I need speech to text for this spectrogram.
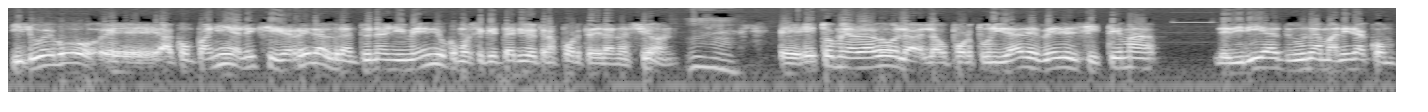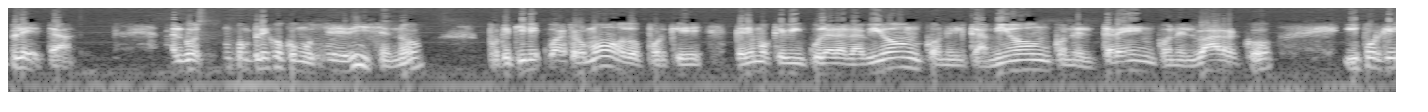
Y luego eh, acompañé a Alexis Guerrera durante un año y medio como secretario de Transporte de la Nación. Uh -huh. eh, esto me ha dado la, la, oportunidad de ver el sistema, le diría, de una manera completa. Algo tan complejo como ustedes dicen, ¿no? Porque tiene cuatro modos, porque tenemos que vincular al avión, con el camión, con el tren, con el barco, y porque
